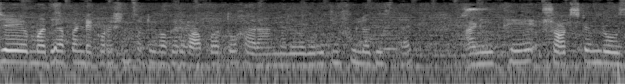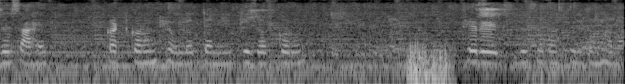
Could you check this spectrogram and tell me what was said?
जे मध्ये आपण डेकोरेशनसाठी वगैरे वापरतो हारांमध्ये वगैरे ती फुलं दिसत आहेत आणि इथे शॉर्ट स्टेम रोजेस आहेत. कट करून ठेवलेत त्यांनी प्रिझर्व करून. इथे रेट दिसत असतील तुम्हाला.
